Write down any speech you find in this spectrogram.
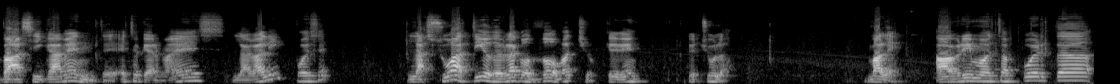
Básicamente, ¿esto qué arma es? ¿La Gali? ¿Puede ser? La SWAT, tío, de Black Ops 2, macho. Qué bien, qué chula. Vale, abrimos estas puertas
